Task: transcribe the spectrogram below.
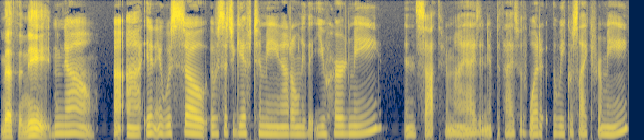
met the need. No, uh-uh and it was so it was such a gift to me not only that you heard me and saw it through my eyes and empathized with what the week was like for me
